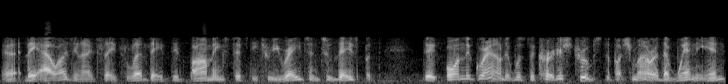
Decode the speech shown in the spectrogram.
uh, the Allies, the United States led, they did bombings, 53 raids in two days. But the, on the ground, it was the Kurdish troops, the Peshmerga, that went in,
